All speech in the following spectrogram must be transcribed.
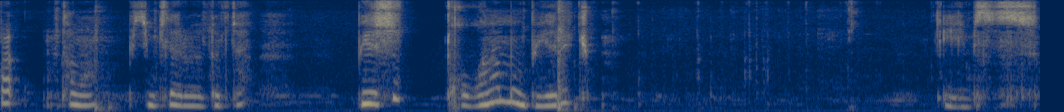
Aa, tamam bizimkiler öldürdü. Birisi tavana mı bir yere çık. İyi misiniz?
